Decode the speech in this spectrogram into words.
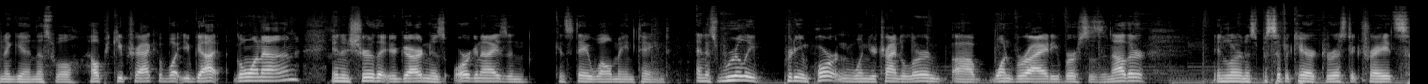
And again, this will help you keep track of what you've got going on and ensure that your garden is organized and can stay well maintained. And it's really pretty important when you're trying to learn uh, one variety versus another and learn specific characteristic traits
